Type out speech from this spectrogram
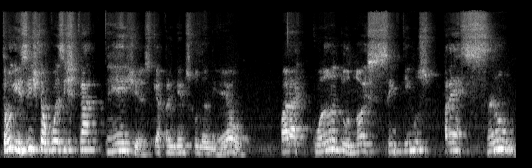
Então, existem algumas estratégias que aprendemos com Daniel para quando nós sentimos pressão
